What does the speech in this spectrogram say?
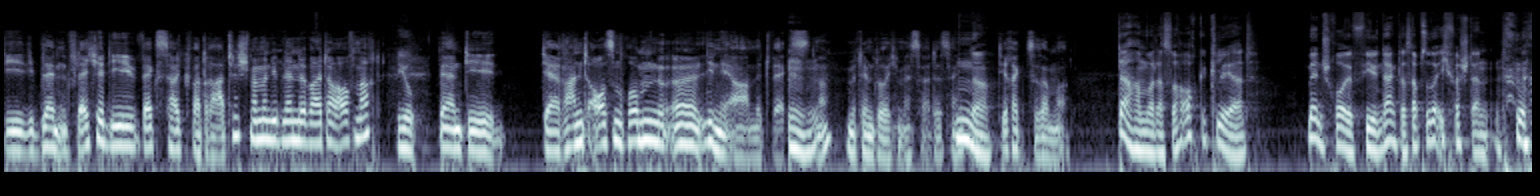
die, die Blendenfläche, die wächst halt quadratisch, wenn man die Blende weiter aufmacht, Jo. während die, der Rand außenrum äh, linear mitwächst, Mhm. ne? mit dem Durchmesser. Das hängt Na. direkt zusammen. Da haben wir das doch auch geklärt. Mensch, Rolf, vielen Dank. Das hab sogar ich verstanden.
